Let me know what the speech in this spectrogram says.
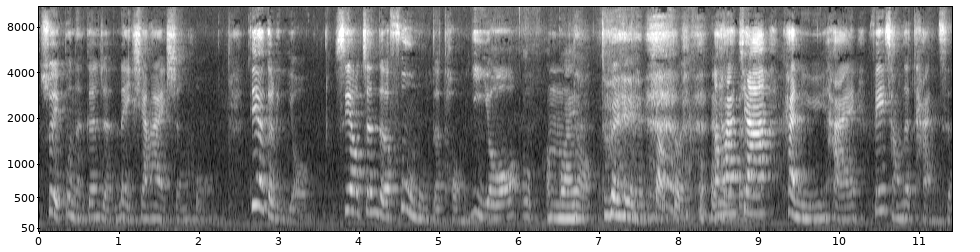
所以不能跟人类相爱生活。第二个理由是要征得父母的同意哦。哦，好乖哦。嗯、对，孝顺。阿佳看女孩非常的坦诚，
